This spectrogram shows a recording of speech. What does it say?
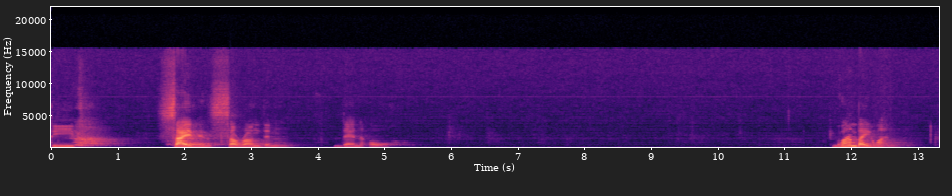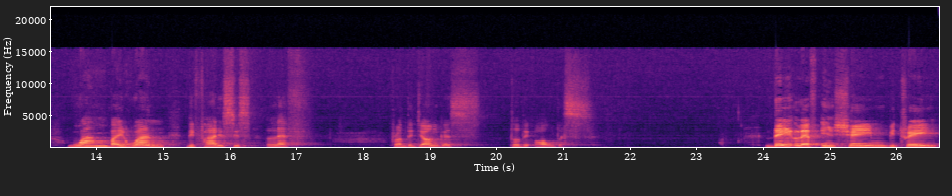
Deep silence surrounded them, then all. One by one, one by one, the Pharisees left, from the youngest to the oldest. They left in shame, betrayed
